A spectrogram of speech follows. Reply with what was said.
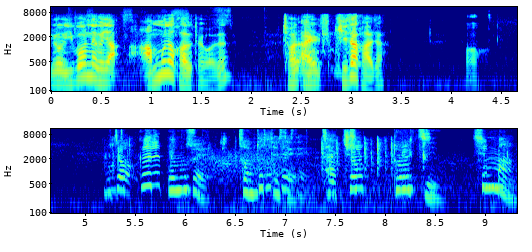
이거 이번에 그냥 아무나 가도 되거든? 전, 아니, 기사 가자. 무적 끝. 봉쇄. 전투 태세. 자축. 돌진. 신망.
